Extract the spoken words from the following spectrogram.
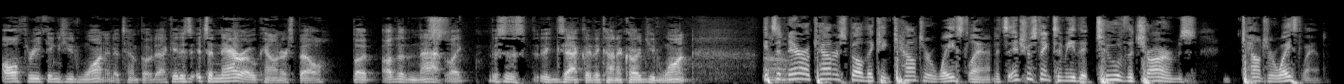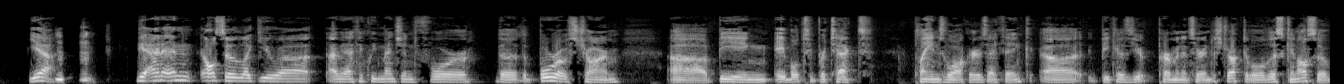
all three things you'd want in a tempo deck. It is it's a narrow counter spell, but other than that, like this is exactly the kind of card you'd want. It's a narrow counterspell that can counter Wasteland. It's interesting to me that two of the charms counter Wasteland. Yeah, yeah, and and also like you, uh, I mean, I think we mentioned for the the Boros charm uh, being able to protect planeswalkers. I think uh, because your permanents are indestructible, this can also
